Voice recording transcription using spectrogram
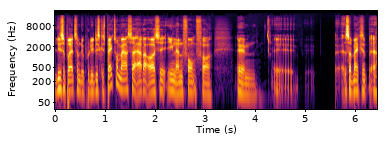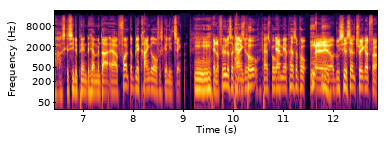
lige så bredt som det politiske spektrum er, så er der også en eller anden form for... Øhm, øh, øh, altså man jeg skal sige det pænt det her, men der er folk, der bliver krænket over forskellige ting. Mm. Eller føler sig pas krænket. På, pas på. Jamen, jeg passer på. øh, og du siger selv triggered før.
